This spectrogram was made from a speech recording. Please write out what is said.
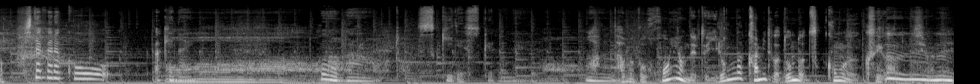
ど。下からこう開けない。方が好きですけどね。あうん。多分僕本読んでるといろんな紙とかどんどん突っ込む癖があるんですよね、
